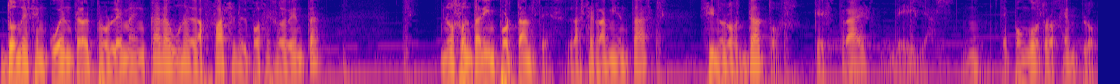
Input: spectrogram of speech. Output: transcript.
dónde se encuentra el problema en cada una de las fases del proceso de venta, no son tan importantes las herramientas, sino los datos que extraes de ellas. Te pongo otro ejemplo.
